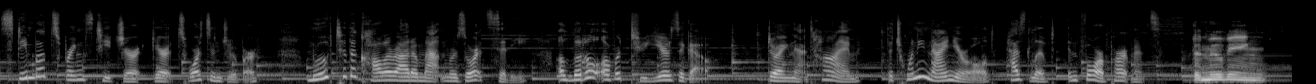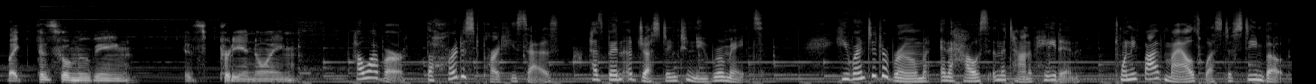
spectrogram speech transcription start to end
Steamboat Springs teacher Garrett Schwarzenjuber moved to the Colorado Mountain Resort City a little over two years ago. During that time, the 29 year old has lived in four apartments the moving, like physical moving, is pretty annoying. However, the hardest part, he says, has been adjusting to new roommates. He rented a room in a house in the town of Hayden, 25 miles west of Steamboat.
